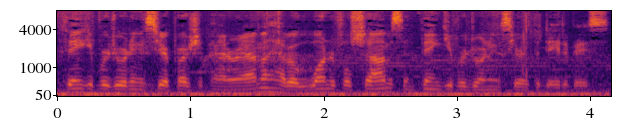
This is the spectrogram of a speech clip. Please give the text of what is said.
Thank you for joining us here at Parsha Panorama. Have a wonderful Shabbos, and thank you for joining us here at the database.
